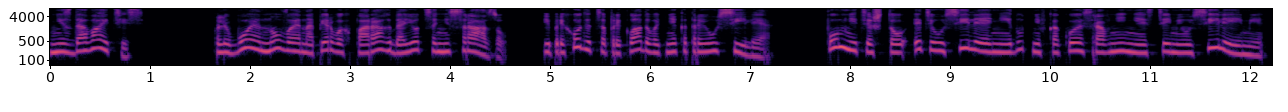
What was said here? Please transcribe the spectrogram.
Не сдавайтесь. Любое новое на первых порах дается не сразу, и приходится прикладывать некоторые усилия. Помните, что эти усилия не идут ни в какое сравнение с теми усилиями,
